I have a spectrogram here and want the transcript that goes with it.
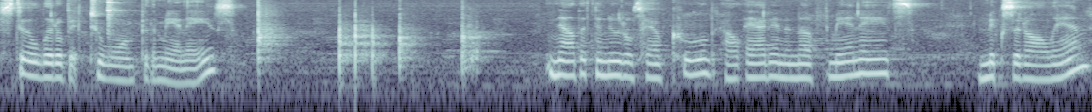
Still a little bit too warm for the mayonnaise. Now that the noodles have cooled, I'll add in enough mayonnaise, mix it all in.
